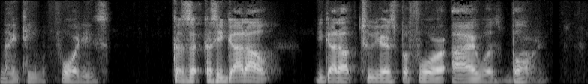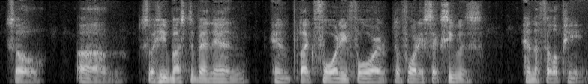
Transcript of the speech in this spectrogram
1940s, because because he got out he got out two years before I was born, so um, so he must have been in in like 44 to 46. He was in the Philippines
